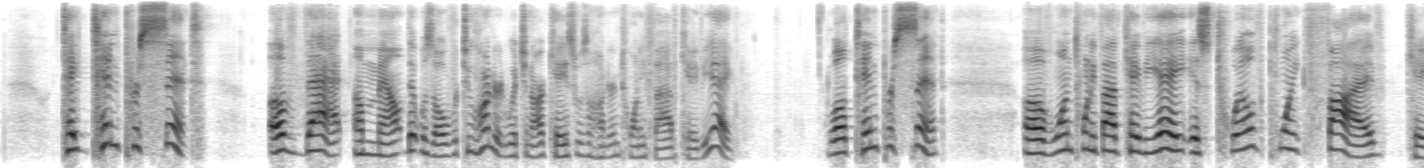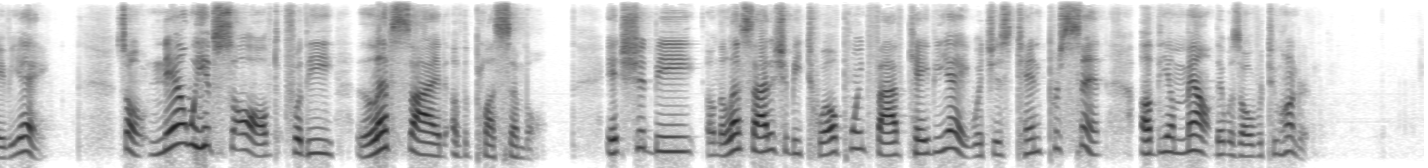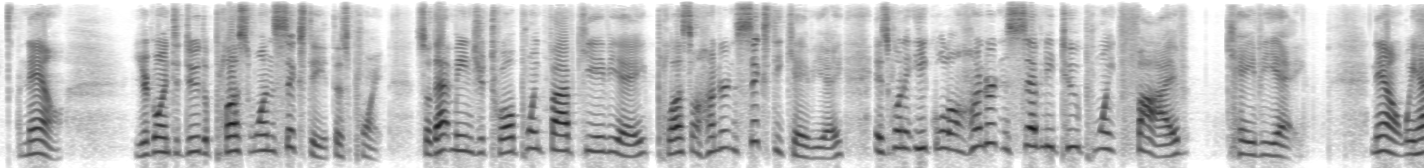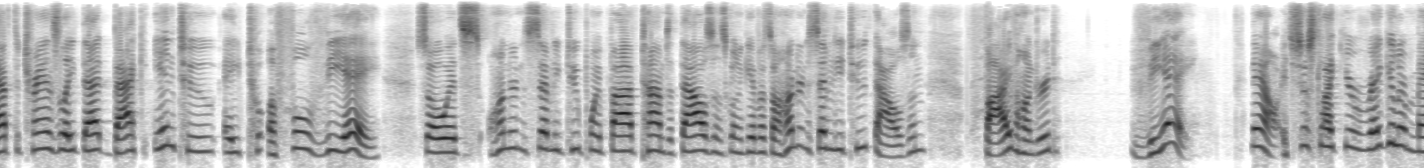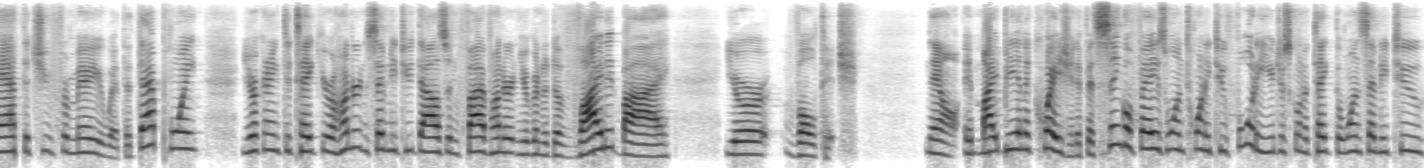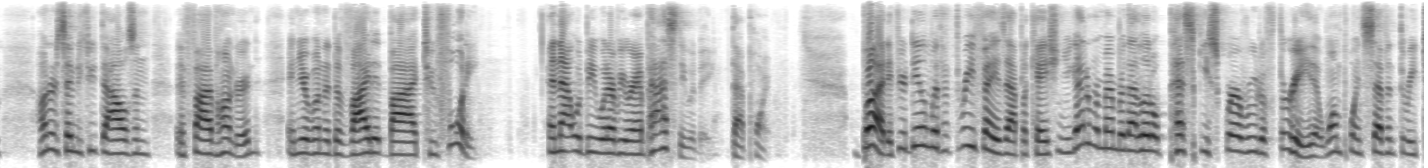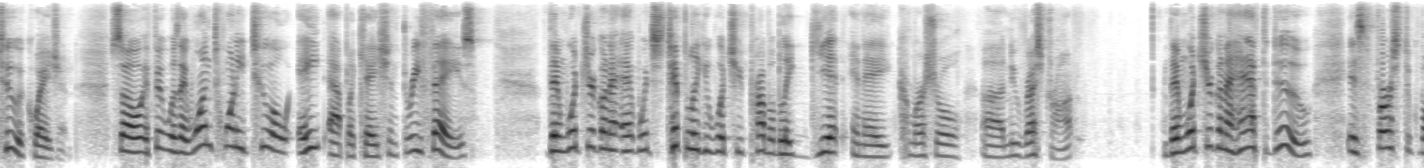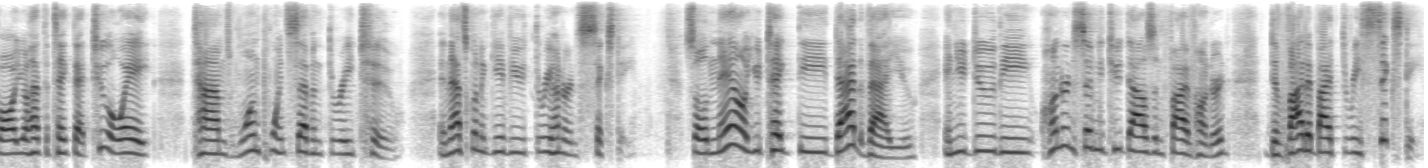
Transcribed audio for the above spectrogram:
Take 10% of that amount that was over 200, which in our case was 125 kVA. Well, 10% of 125 kVA is 12.5 kVA. So now we have solved for the left side of the plus symbol. It should be, on the left side, it should be 12.5 kVA, which is 10% of the amount that was over 200. Now, you're going to do the plus 160 at this point. So that means your 12.5 kVA plus 160 kVA is going to equal 172.5 kVA. Now we have to translate that back into a, a full VA. So it's 172.5 times 1,000 is going to give us 172,500 VA. Now, it's just like your regular math that you're familiar with. At that point, you're going to take your 172,500 and you're going to divide it by your voltage. Now, it might be an equation. If it's single phase 12240, you're just going to take the 172, 172,500 and you're going to divide it by 240. And that would be whatever your ampacity would be at that point. But if you're dealing with a three-phase application, you got to remember that little pesky square root of 3, that 1.732 equation. So if it was a 12208 application, three-phase, then what you're going to, which typically what you probably get in a commercial uh, new restaurant, then what you're going to have to do is first of all, you'll have to take that 208 times 1.732, and that's going to give you 360. So now you take the that value and you do the 172,500 divided by 360.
